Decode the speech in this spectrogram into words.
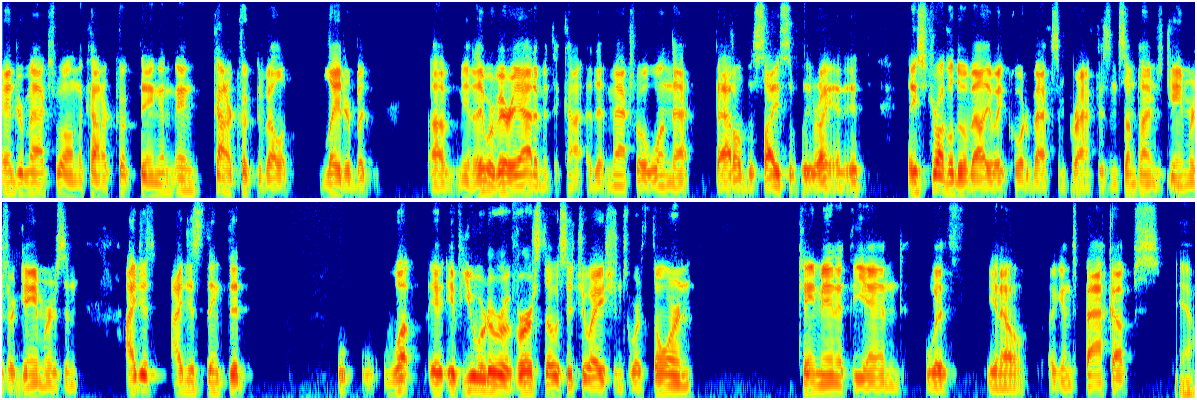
Andrew Maxwell and the Connor Cook thing, and, and Connor Cook developed later, but uh, you know they were very adamant that that Maxwell won that battle decisively, right? And it they struggle to evaluate quarterbacks in practice, and sometimes gamers are gamers. And I just I just think that what if you were to reverse those situations where Thorne came in at the end with you know against backups, yeah,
